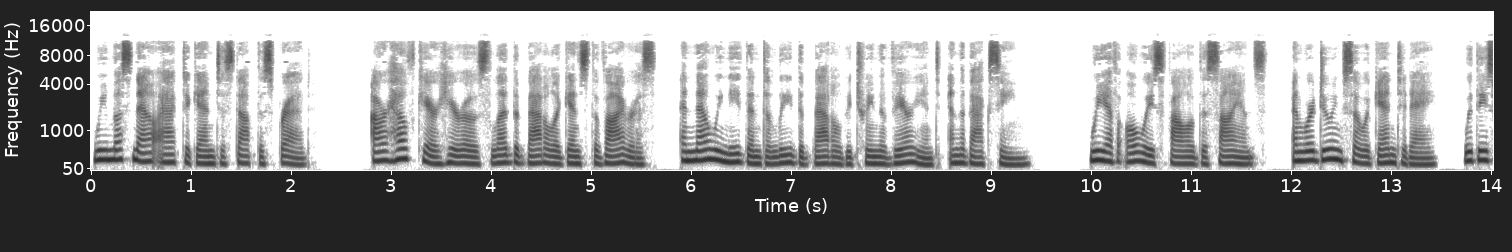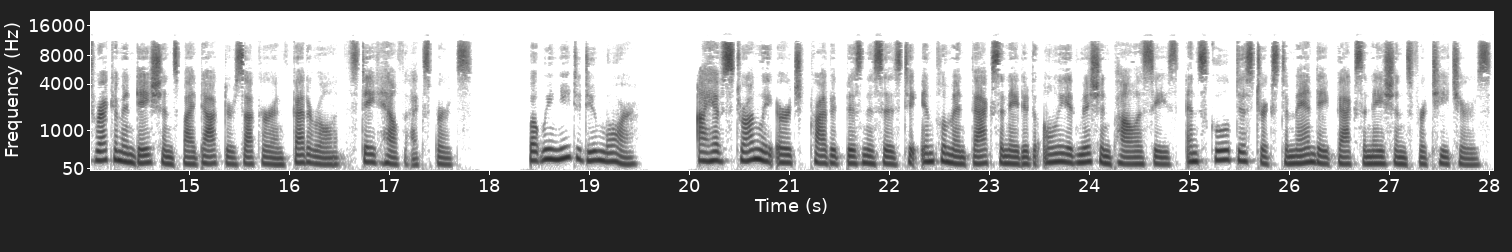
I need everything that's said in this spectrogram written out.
We must now act again to stop the spread. Our healthcare heroes led the battle against the virus, and now we need them to lead the battle between the variant and the vaccine. We have always followed the science, and we're doing so again today, with these recommendations by Dr. Zucker and federal and state health experts. But we need to do more. I have strongly urged private businesses to implement vaccinated only admission policies and school districts to mandate vaccinations for teachers.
